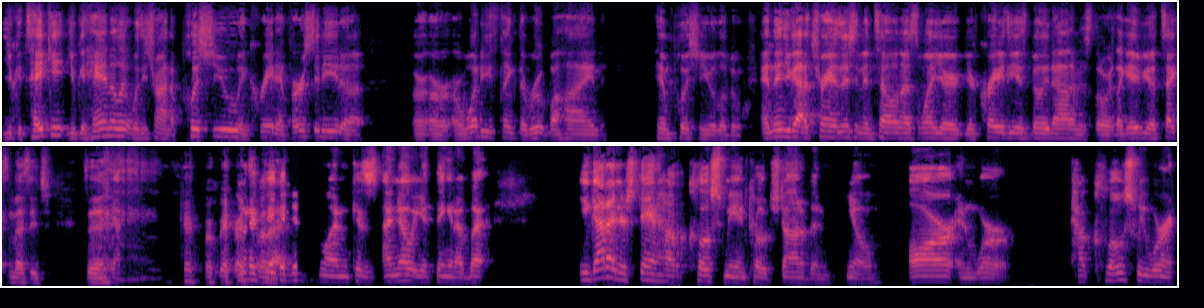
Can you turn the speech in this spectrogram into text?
you could take it, you could handle it? Was he trying to push you and create adversity to, or or, or what do you think the root behind him pushing you a little bit? And then you got to transition and telling us one of your your craziest Billy Donovan stories. I gave you a text message to prepare I'm to take that. a different one because I know what you're thinking of, but you got to understand how close me and Coach Donovan, you know, are and were. How close we were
